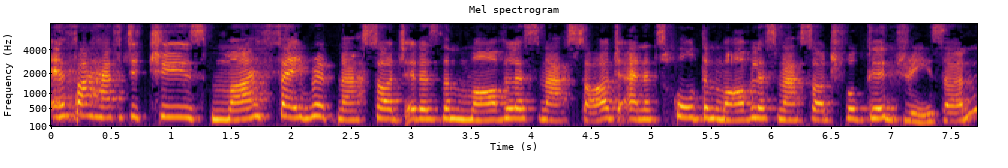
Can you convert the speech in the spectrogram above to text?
If i have to choose my favorite massage it is the marvelous massage and it's called the marvelous massage for good reason.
